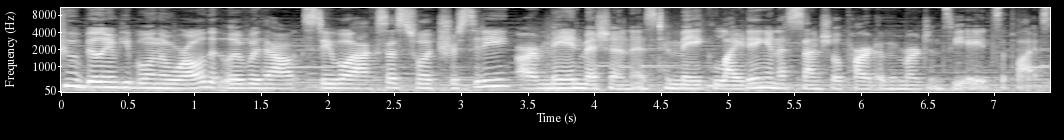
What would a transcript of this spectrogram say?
2 billion people in the world that live without stable access to electricity. Our main mission is to make lighting an essential part of emergency aid supplies.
